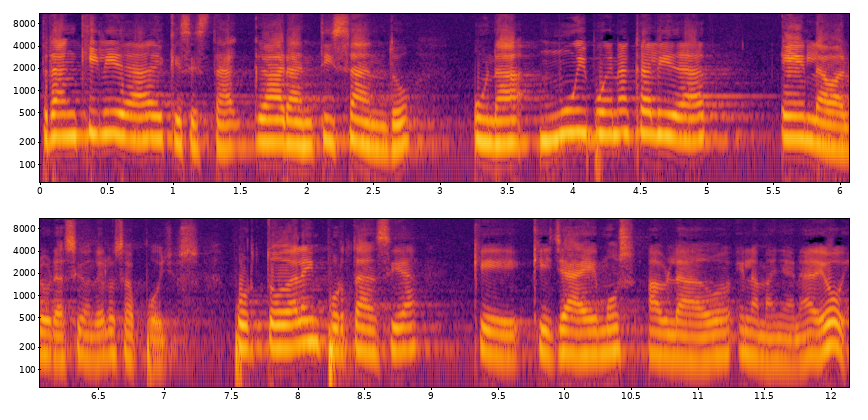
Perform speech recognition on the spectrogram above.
tranquilidad de que se está garantizando una muy buena calidad en la valoración de los apoyos, por toda la importancia que, ya hemos hablado en la mañana de hoy.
